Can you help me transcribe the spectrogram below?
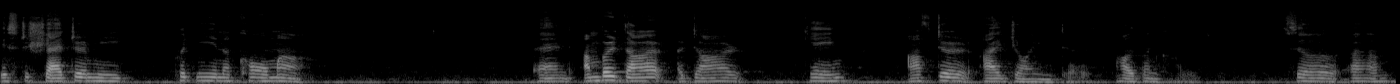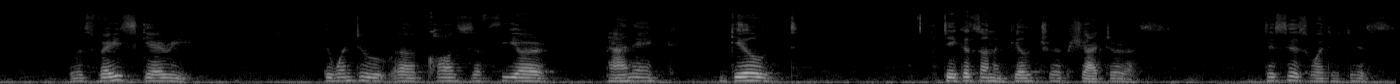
is to shatter me, put me in a coma, and Amber Dar, Dar came after I joined uh, Holborn College. So um, it was very scary. They want to uh, cause fear, panic, guilt, take us on a guilt trip, shatter us. This is what it is.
